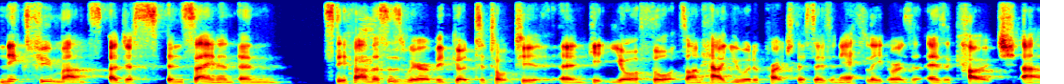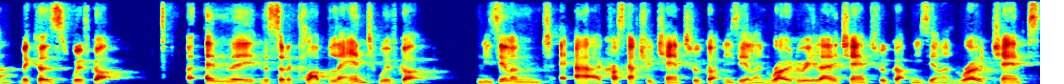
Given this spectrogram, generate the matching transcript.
next few months are just insane. And, and Stefan, this is where it'd be good to talk to you and get your thoughts on how you would approach this as an athlete or as a, as a coach, um, because we've got uh, in the, the sort of club land, we've got New Zealand uh, cross country champs, we've got New Zealand road relay champs, we've got New Zealand road champs.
